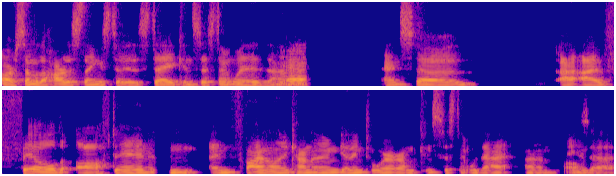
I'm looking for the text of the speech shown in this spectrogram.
are some of the hardest things to stay consistent with um, yeah and so I, have failed often, and and finally, kind of am getting to where I'm consistent with that. Um, awesome. And uh,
